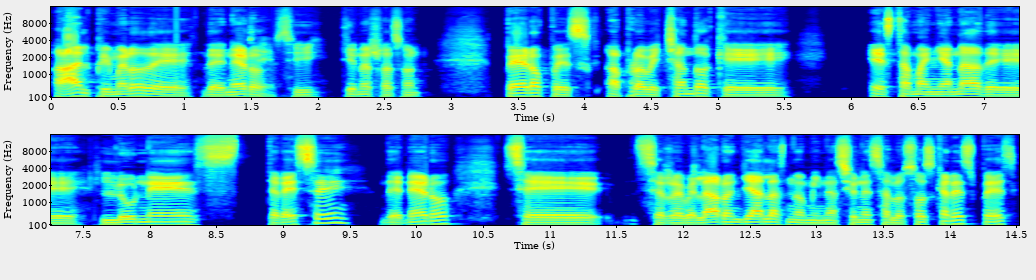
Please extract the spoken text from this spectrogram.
Ah, el primero de, enero, sí. tienes razón. Pero pues aprovechando que esta mañana de lunes 13 de enero se, se, revelaron ya las nominaciones a los Óscares, pues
